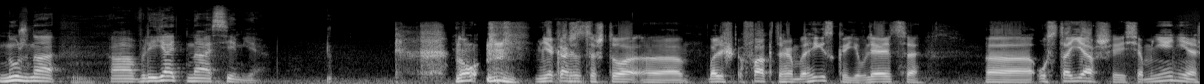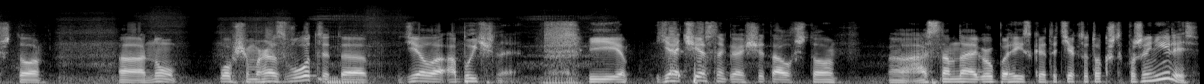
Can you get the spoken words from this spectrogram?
нужно влиять на семьи? Ну, мне кажется, что э, фактором риска является э, устоявшееся мнение, что, э, ну, в общем, развод это дело обычное. И я, честно говоря, считал, что э, основная группа риска это те, кто только что поженились.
